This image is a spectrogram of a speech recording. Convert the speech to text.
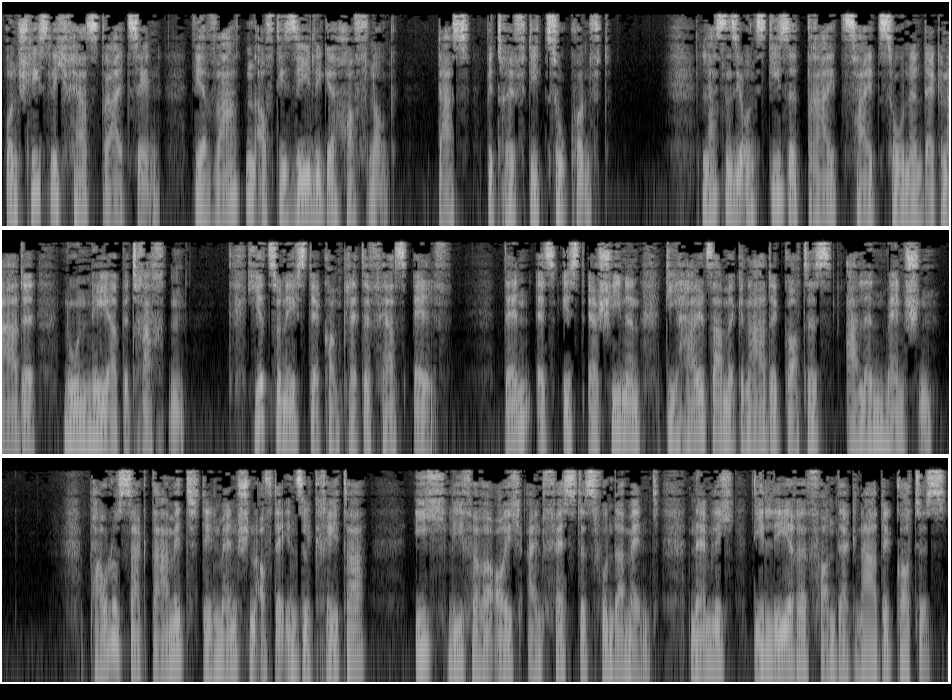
Und schließlich Vers 13. Wir warten auf die selige Hoffnung. Das betrifft die Zukunft. Lassen Sie uns diese drei Zeitzonen der Gnade nun näher betrachten. Hier zunächst der komplette Vers 11. Denn es ist erschienen die heilsame Gnade Gottes allen Menschen. Paulus sagt damit den Menschen auf der Insel Kreta, ich liefere euch ein festes Fundament, nämlich die Lehre von der Gnade Gottes.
